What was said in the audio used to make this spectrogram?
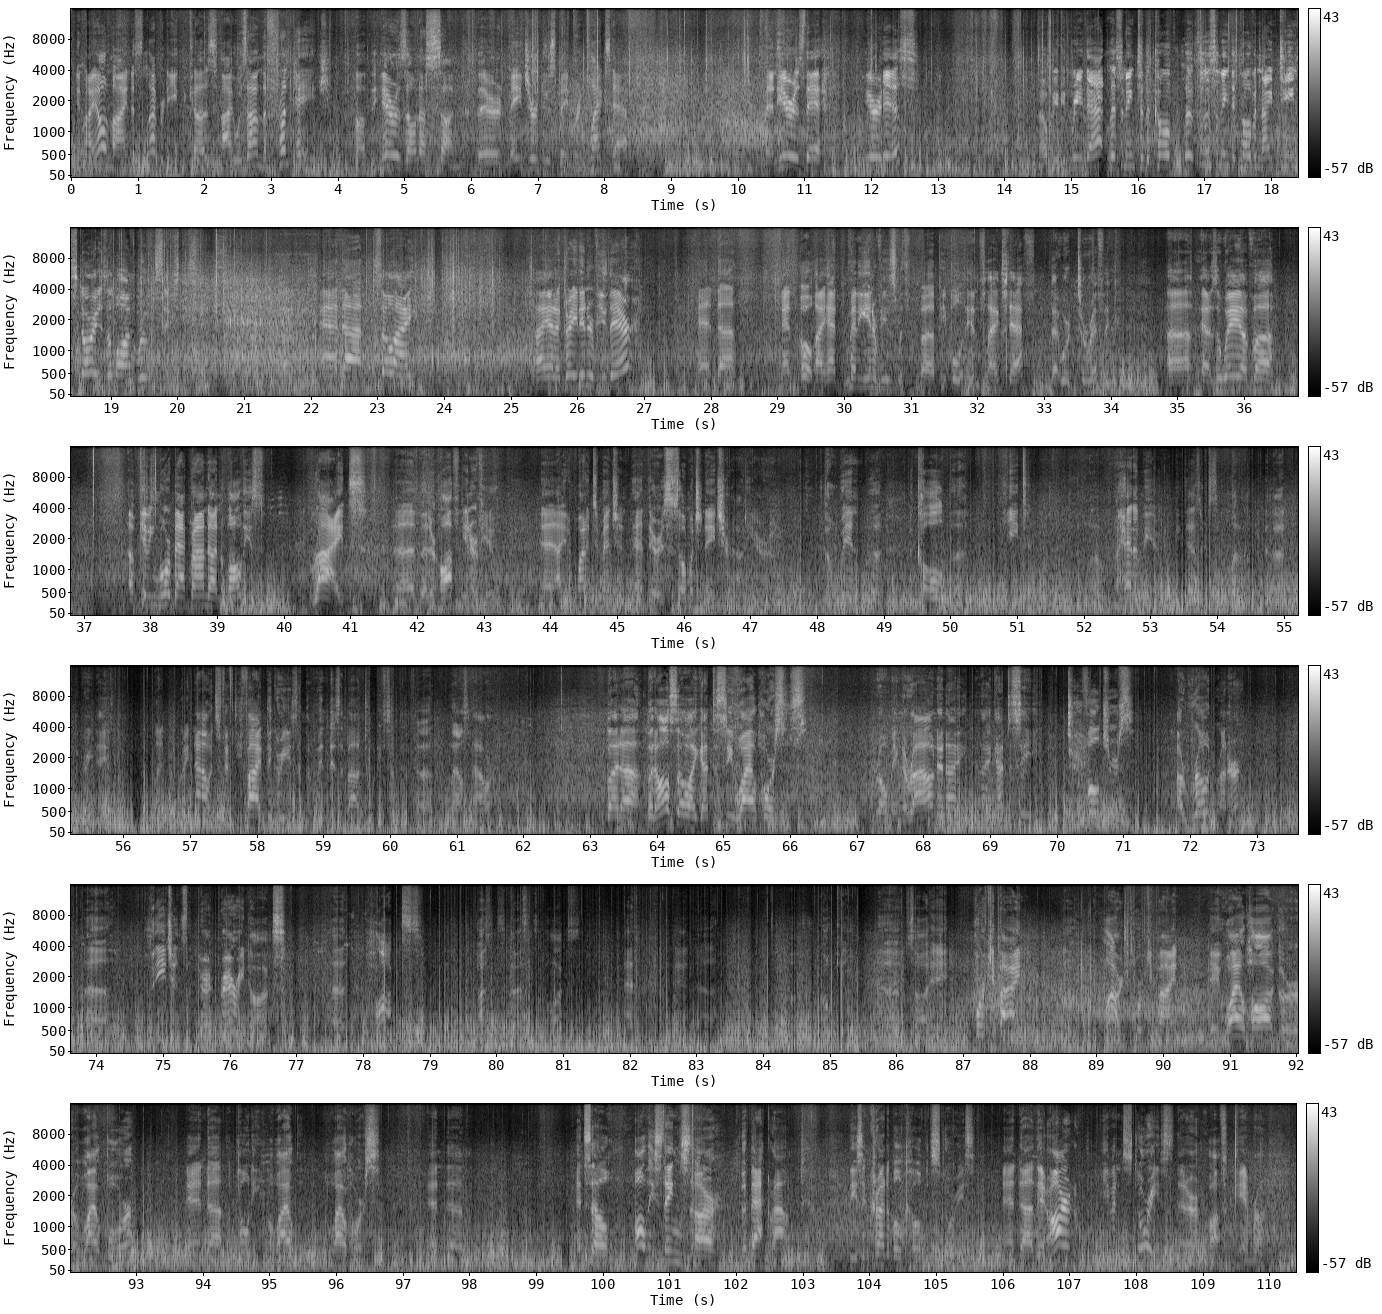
in my own mind, a celebrity because I was on the front page of the Arizona Sun, their major newspaper in Flagstaff. And here is the, here it is. I hope you can read that. Listening to the COVID, listening to COVID-19 stories along Route 66. And uh, so I, I had a great interview there, and uh, and oh, I had many interviews with uh, people in Flagstaff that were terrific. Uh, as a way of uh, of giving more background on all these rides uh, that are off interview. And I wanted to mention that there is so much nature out here. The wind, the, the cold, the heat. Uh, ahead of me are going to be deserts a lot of uh, degree days. But right now it's 55 degrees and the wind is about 20 something uh, miles an hour. But, uh, but also I got to see wild horses roaming around and I, and I got to see two vultures, a roadrunner, uh, legions of prairie dogs, uh, hawks, dozens and dozens of hawks, and, and uh, roadkill. Uh, I saw a porcupine, a large porcupine, a wild hog or a wild boar, and uh, a pony, a wild, a wild horse. And, um, and so all these things are the background to these incredible COVID stories. And uh, there are even stories that are off camera.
